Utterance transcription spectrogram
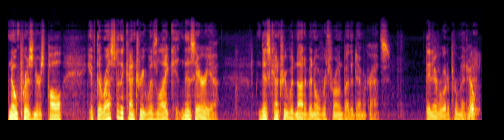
no prisoners. Paul, if the rest of the country was like this area, this country would not have been overthrown by the Democrats. They never would have permitted nope. it.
